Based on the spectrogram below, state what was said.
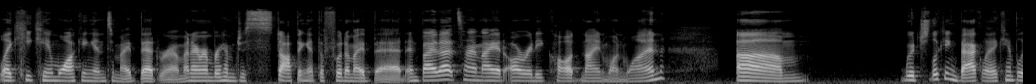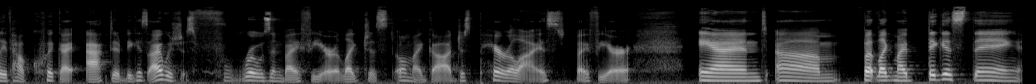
like he came walking into my bedroom and I remember him just stopping at the foot of my bed. And by that time I had already called 911. Um which looking back like i can't believe how quick i acted because i was just frozen by fear like just oh my god just paralyzed by fear and um but like my biggest thing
